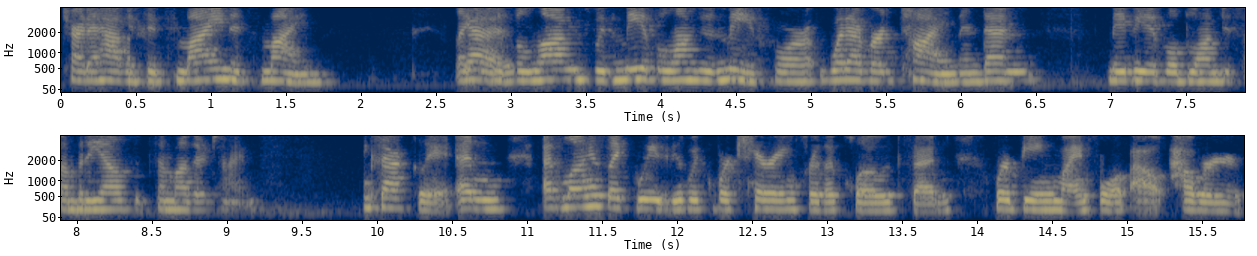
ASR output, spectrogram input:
try to have. If it's mine, it's mine. Like yeah. if it belongs with me, it belongs with me for whatever time. And then maybe it will belong to somebody else at some other time. Exactly. And as long as like we like we're caring for the clothes and we're being mindful about how we're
